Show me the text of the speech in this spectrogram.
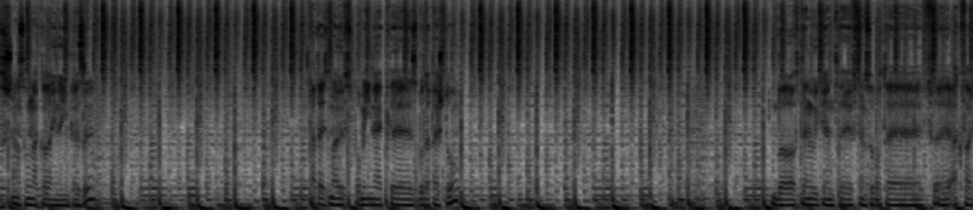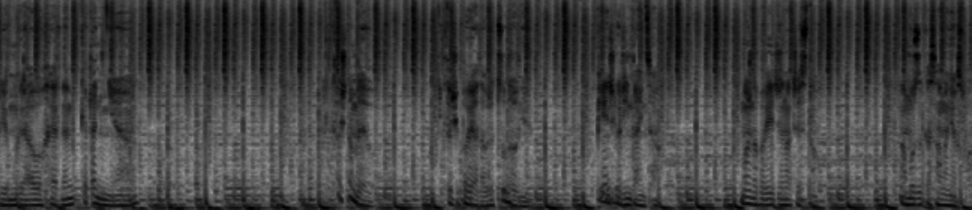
Z szansą na kolejne imprezy. A to jest mały wspominek e, z Budapesztu. Bo w ten weekend, e, w tę sobotę w akwarium grał Hernem Catania. Ktoś tam był. Ktoś opowiadał, że cudownie. 5 godzin tańca. Można powiedzieć, że na czysto. A muzyka sama niosła.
